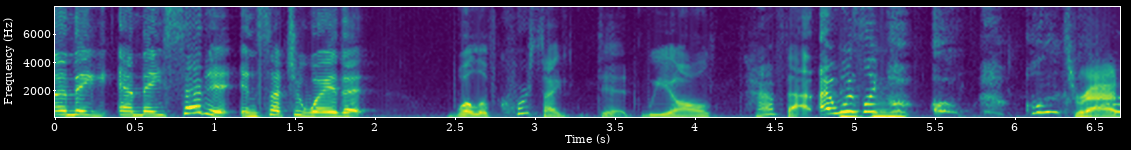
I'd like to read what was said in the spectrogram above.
and they and they said it in such a way that, well, of course I did. We all have that. I was like, mm-hmm. oh, oh, It's rad.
